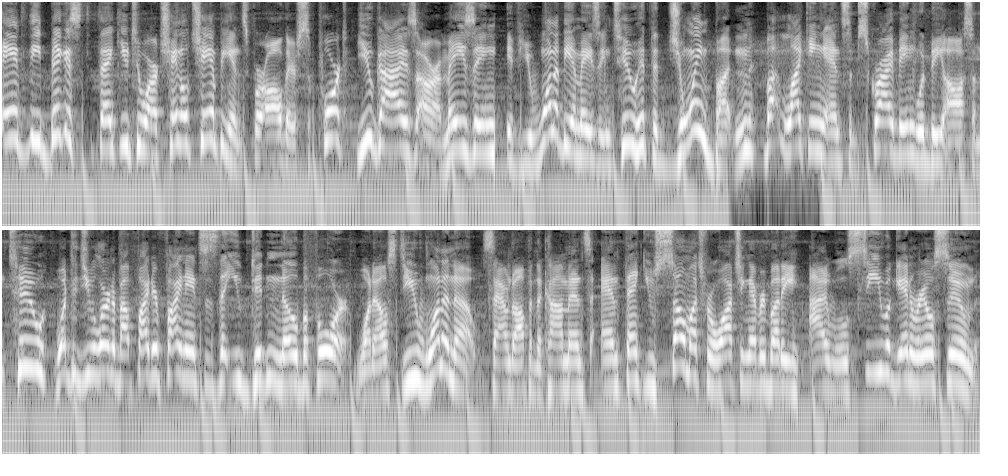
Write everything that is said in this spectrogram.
And the biggest thank you to our channel champions for all their support. You guys are amazing. If you want to be amazing too, hit the join button, but liking and subscribing would be awesome too. What did you learn about fighter finances that you didn't know before? What else do you want to know? Sound off in the comments, and thank you so much for watching, everybody. I will see you again real soon.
